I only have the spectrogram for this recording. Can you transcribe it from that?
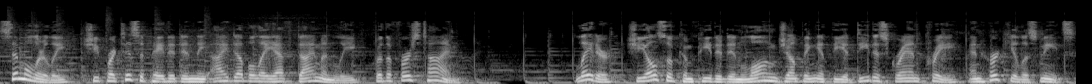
Similarly, she participated in the IAAF Diamond League for the first time. Later, she also competed in long jumping at the Adidas Grand Prix and Hercules meets.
